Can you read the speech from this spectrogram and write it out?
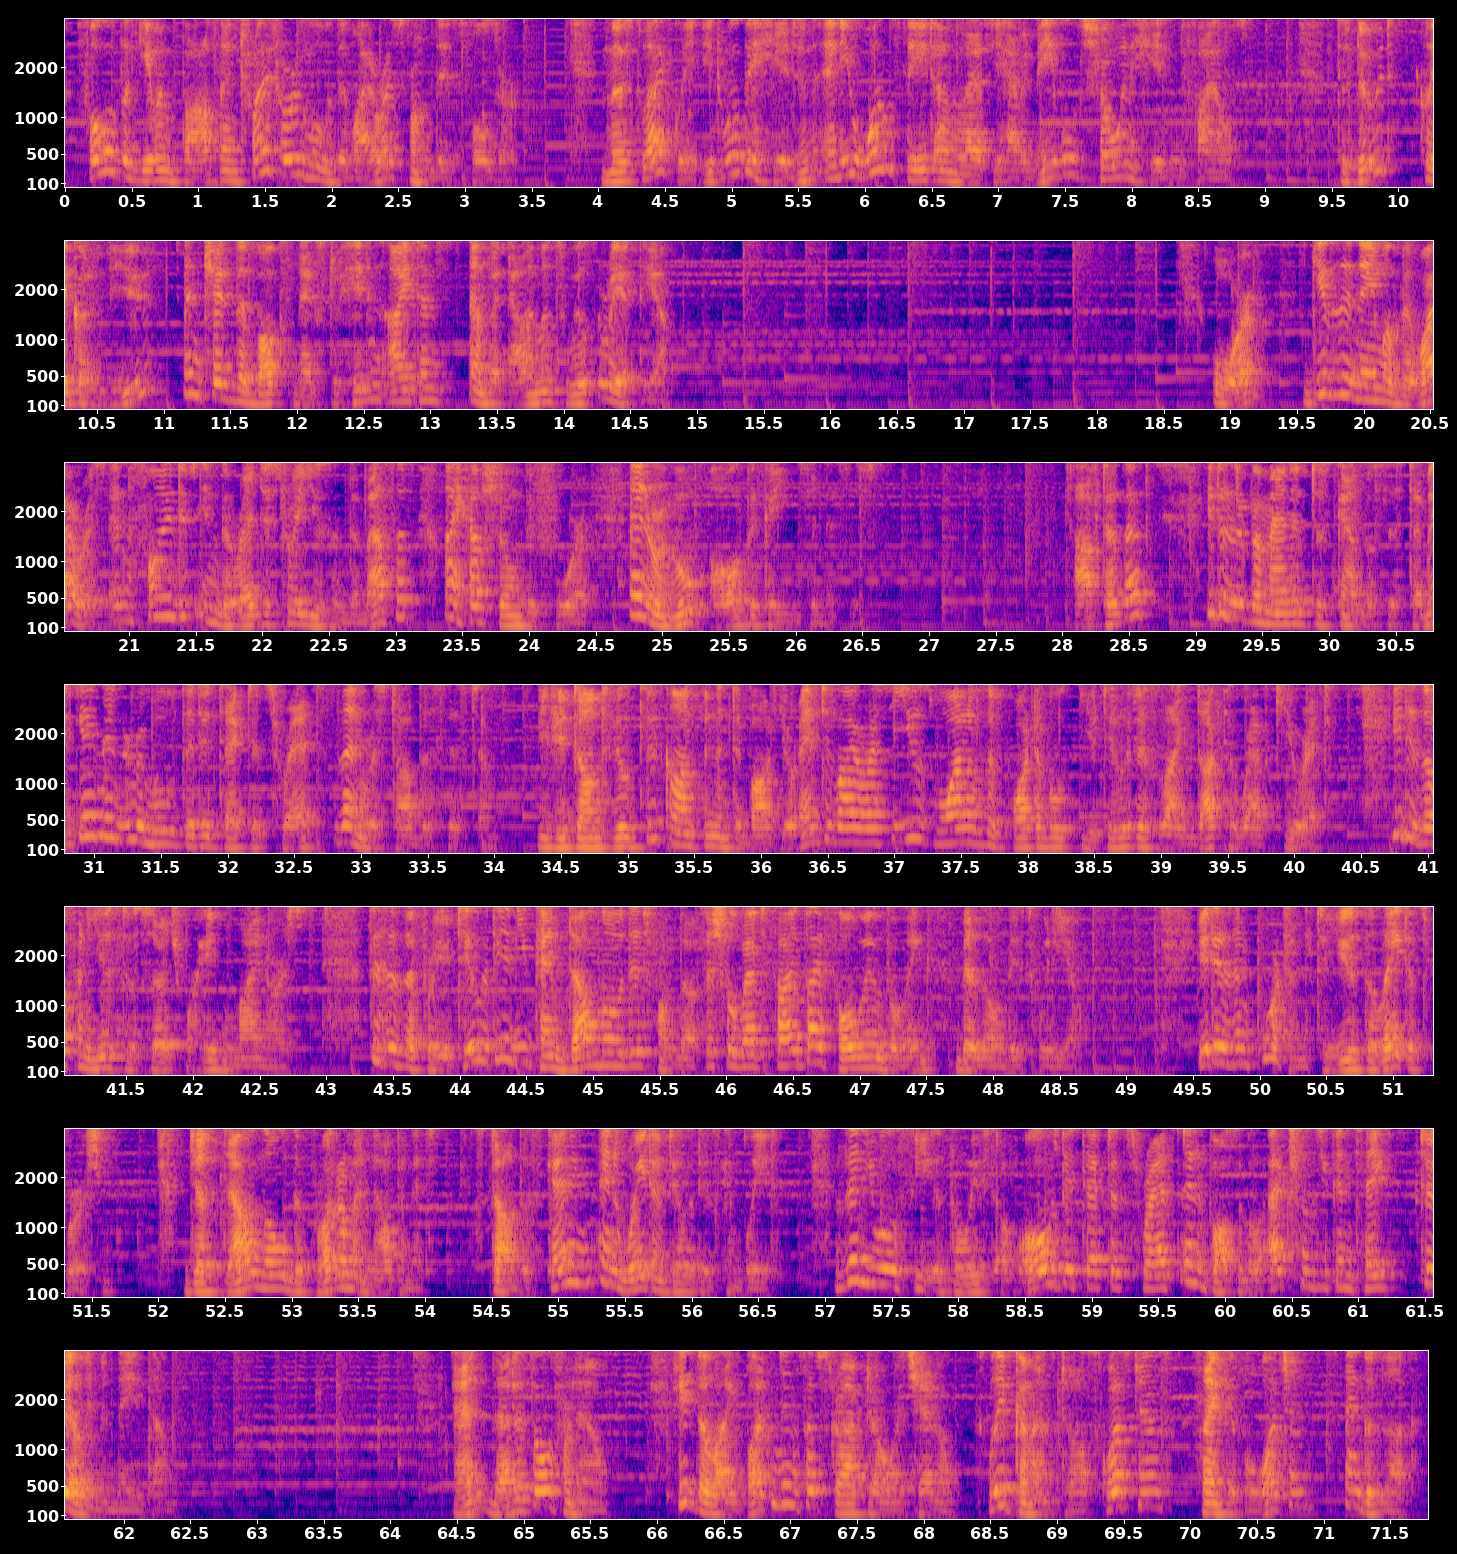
Follow the given path and try to remove the virus from this folder. Most likely it will be hidden and you won't see it unless you have enabled Showing Hidden Files. To do it, click on View and check the box next to Hidden items and the elements will reappear. Or Give the name of the virus and find it in the registry using the method I have shown before and remove all the coincidences. After that, it is recommended to scan the system again and remove the detected threats, then restart the system. If you don't feel too confident about your antivirus, use one of the portable utilities like Dr.Web CureIt. It is often used to search for hidden miners. This is a free utility and you can download it from the official website by following the link below this video. It is important to use the latest version. Just download the program and open it. Start the scanning and wait until it is complete. Then you will see the list of all detected threats and possible actions you can take to eliminate them. And that is all for now. Hit the like button and subscribe to our channel. Leave comments to ask questions, thank you for watching and good luck!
